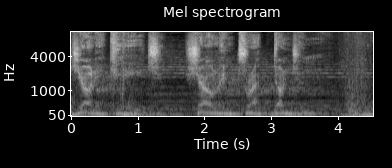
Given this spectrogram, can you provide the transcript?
Johnny Cage, Shaolin Trap Dungeon.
